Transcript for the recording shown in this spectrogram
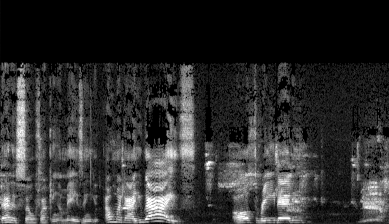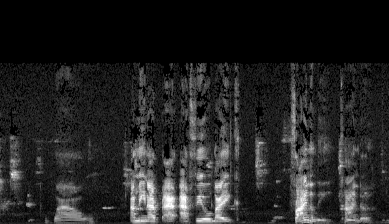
That is so fucking amazing. You, oh my god, you guys. All three, Daddy. Yeah. Wow. I mean, I I, I feel like finally, kinda. Yeah.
